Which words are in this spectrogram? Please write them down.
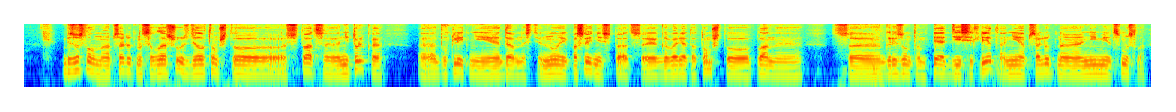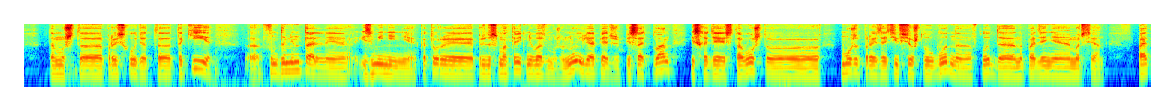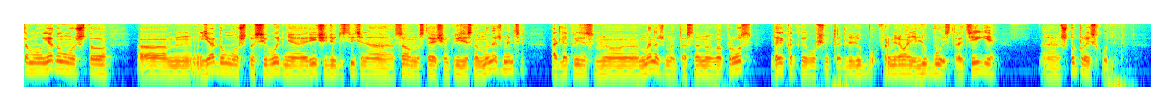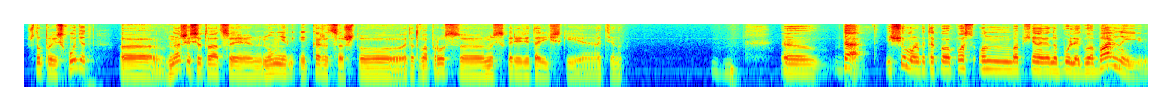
Безусловно, абсолютно соглашусь. Дело в том, что ситуация не только двухлетней давности, но и последняя ситуация говорят о том, что планы с горизонтом 5-10 лет, они абсолютно не имеют смысла, потому что происходят такие фундаментальные изменения, которые предусмотреть невозможно. Ну или, опять же, писать план, исходя из того, что может произойти все, что угодно, вплоть до нападения марсиан. Поэтому я думаю, что я думаю, что сегодня речь идет действительно о самом настоящем кризисном менеджменте, а для кризисного менеджмента основной вопрос, да и как и, в общем-то, для любо, формирования любой стратегии, что происходит. Что происходит в нашей ситуации, ну, мне кажется, что этот вопрос носит скорее риторический оттенок. Да, еще, может быть, такой вопрос, он вообще, наверное, более глобальный,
